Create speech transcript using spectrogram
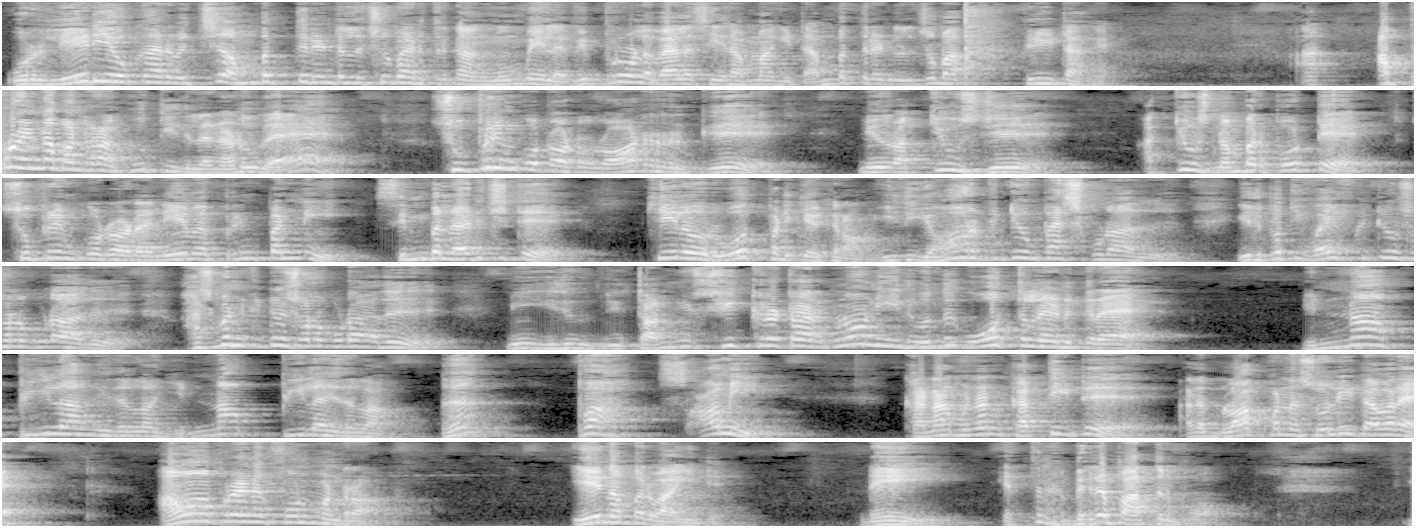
ஒரு லேடி உட்கார வச்சு 52 ரெண்டு லட்ச ரூபாய் எடுத்திருக்காங்க மும்பையில விப்ரோல வேலை செய்யற அம்மா கிட்ட 52 ரெண்டு லட்ச ரூபாய் திருட்டாங்க அ- அப்புறம் என்ன பண்றான் கூத்தி இதுல நடுவுல? சுப்ரீம் கோர்ட்டோட ஒரு ஆர்டர் இருக்கு. நீ ஒரு அக்யூஸ்டு அக்யூஸ் நம்பர் போட்டு சுப்ரீம் கோர்ட்டோட நேமை பிரிண்ட் பண்ணி சிம்பிள் அடிச்சுட்டு கீழே ஒரு ஓத் படிக்க வைக்கிறான் இது யார்கிட்டயும் பேசக்கூடாது. இது பத்தி ஒய்ஃப் கிட்டயும் சொல்லக்கூடாது. ஹஸ்பண்ட் கிட்டயும் சொல்லக்கூடாது. நீ இது நீ தண்ணி சீக்கிரட்டா இருக்கணும். நீ இது வந்து ஓத்துல எடுக்கிற. என்ன பீலாங்க இதெல்லாம்? என்ன பீலா இதெல்லாம்? ஆ? பா சாமி. கடாமனான்னு கத்திட்டு அதை பிளாக் பண்ண சொல்லிட்டு அவரை அவன் அப்புறம் எனக்கு ஃபோன் பண்றான். ஏ நம்பர் வாங்கிட்டு. டேய் எத்தனை பேரை பார்த்துருப்போம்?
